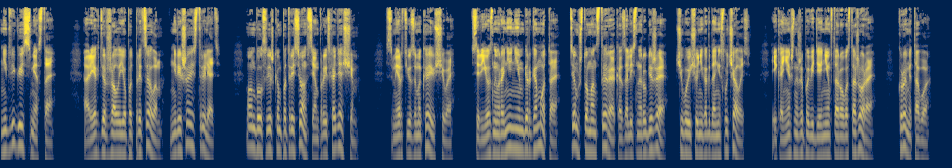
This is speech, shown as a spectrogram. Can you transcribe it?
не двигаясь с места. Орех держал ее под прицелом, не решаясь стрелять. Он был слишком потрясен всем происходящим. Смертью замыкающего, серьезным ранением бергамота, тем, что монстеры оказались на рубеже, чего еще никогда не случалось. И, конечно же, поведением второго стажера. Кроме того,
